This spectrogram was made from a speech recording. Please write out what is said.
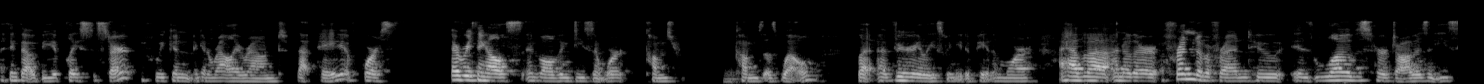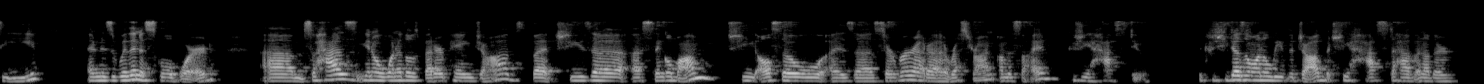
I think that would be a place to start if we can, again, rally around that pay. Of course, everything else involving decent work comes comes as well but at very least we need to pay them more. I have uh, another friend of a friend who is loves her job as an ECE and is within a school board. Um, so has you know one of those better paying jobs, but she's a, a single mom. She also is a server at a restaurant on the side because she has to, because she doesn't want to leave the job, but she has to have another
